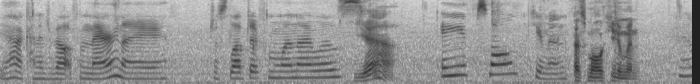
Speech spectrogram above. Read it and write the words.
yeah, kind of developed from there, and I just loved it from when I was Yeah. a small human. A small human. Yeah.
